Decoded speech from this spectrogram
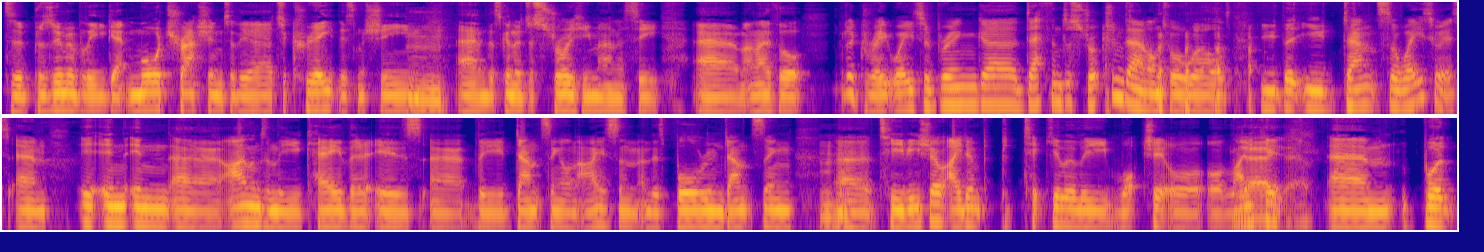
to presumably get more trash into the air to create this machine um, that's going to destroy humanity. Um, and I thought. What a great way to bring uh, death and destruction down onto a world. you that you dance away to it. Um, in in uh, Ireland and the UK, there is uh, the dancing on ice and, and this ballroom dancing Mm-hmm. uh, TV show. I don't particularly watch it or or like Yeah, it, um, but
